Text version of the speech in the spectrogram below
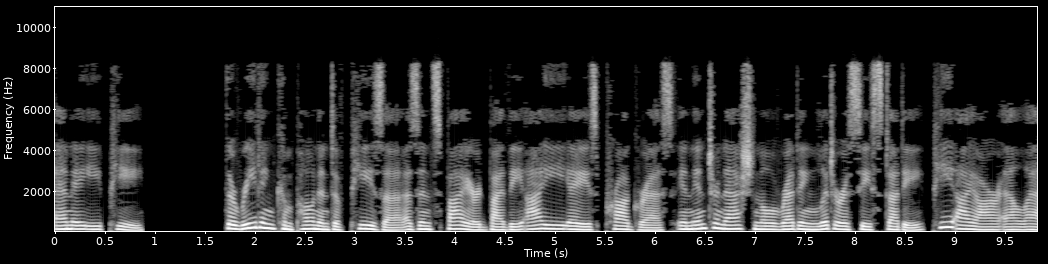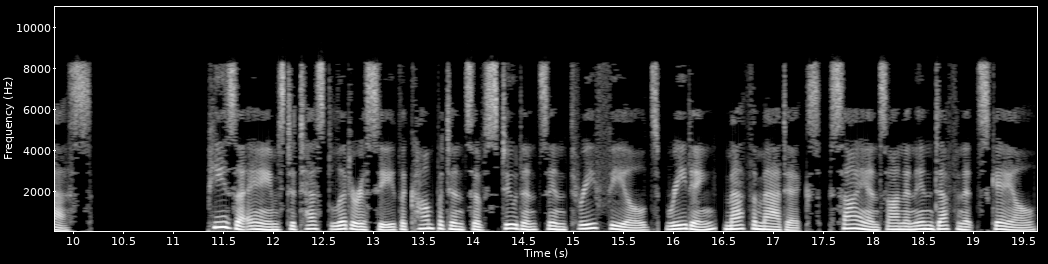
The reading component of PISA is inspired by the IEA's Progress in International Reading Literacy Study PIRLS. PISA aims to test literacy the competence of students in three fields, reading, mathematics, science on an indefinite scale.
